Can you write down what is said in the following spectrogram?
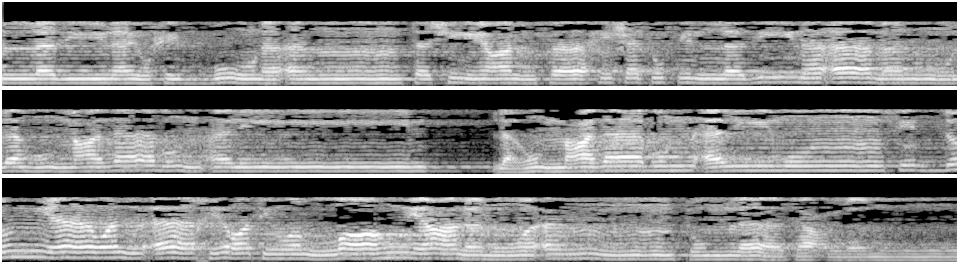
الَّذِينَ يُحِبُّونَ أَن تَشِيعَ الْفَاحِشَةُ فِي الَّذِينَ آمَنُوا لَهُمْ عَذَابٌ أَلِيمٌ. لَهُمْ عَذَابٌ أَلِيمٌ فِي الدُّنْيَا وَالْآخِرَةِ وَاللَّهُ يَعْلَمُ وَأَنْتُمْ لَا تَعْلَمُونَ.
